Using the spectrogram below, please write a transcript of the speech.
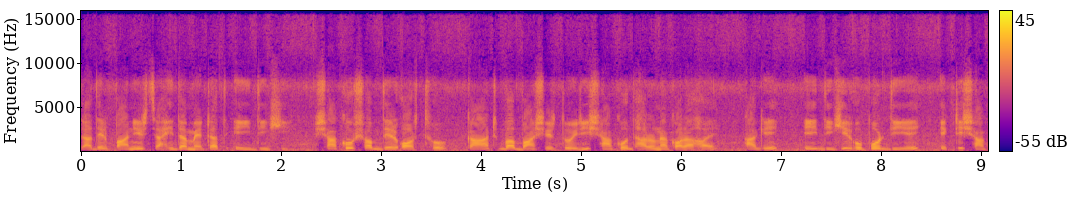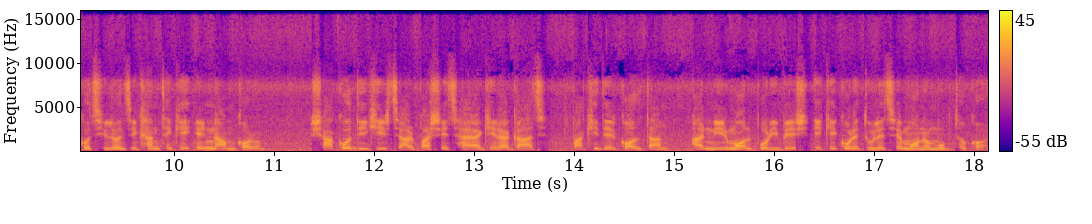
যাদের পানির চাহিদা মেটাত এই দিঘি। সাঁকো শব্দের অর্থ কাঠ বা বাঁশের তৈরি সাঁকো ধারণা করা হয়। আগে এই দিঘির ওপর দিয়ে একটি সাঁকো ছিল যেখান থেকে এর নামকরণ। সাঁকো দিঘির চারপাশে ছায়াঘেরা গাছ, পাখিদের কলতান আর নির্মল পরিবেশ একে করে তুলেছে মনোমুগ্ধকর।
